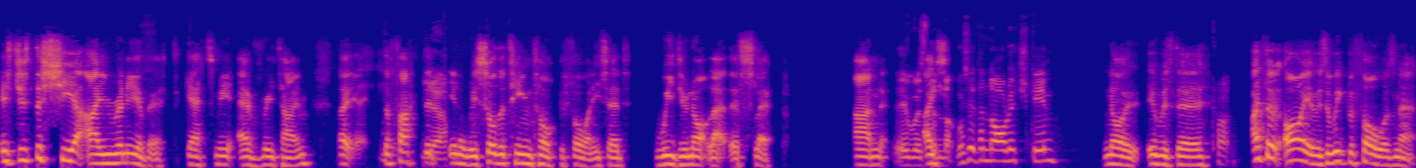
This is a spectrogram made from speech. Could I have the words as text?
it's just the sheer irony of it gets me every time. Like the fact that Yeah. you know we saw the team talk before and he said we do not let this slip. And It was I the, was it the Norwich game? no, it was the Can't- I thought oh it was the week before, wasn't it?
